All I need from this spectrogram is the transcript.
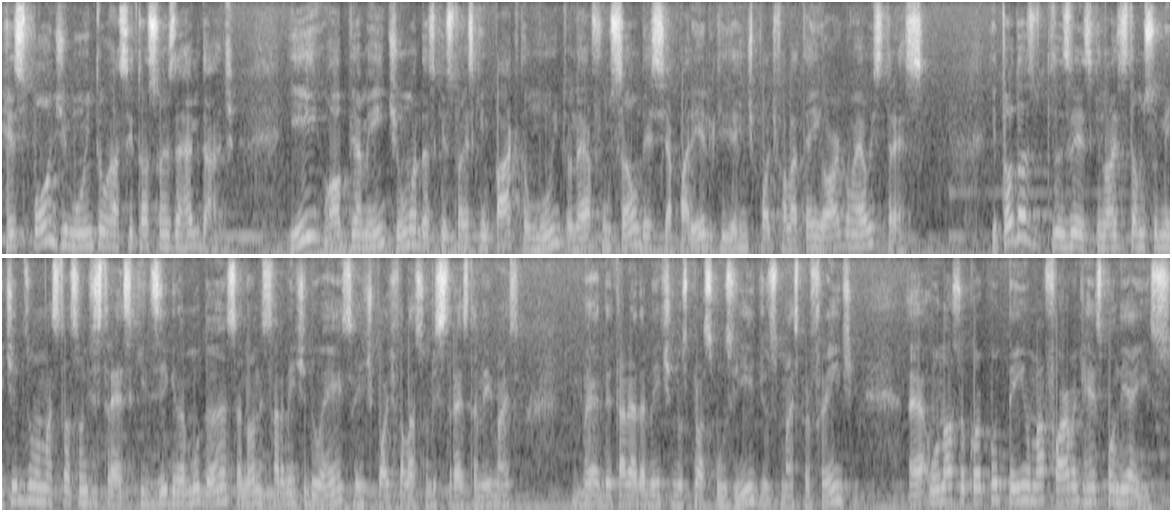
responde muito às situações da realidade. E, obviamente, uma das questões que impactam muito né, a função desse aparelho, que a gente pode falar até em órgão, é o estresse. E todas as vezes que nós estamos submetidos a uma situação de estresse que designa mudança, não necessariamente doença, a gente pode falar sobre estresse também mais né, detalhadamente nos próximos vídeos, mais para frente, é, o nosso corpo tem uma forma de responder a isso.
